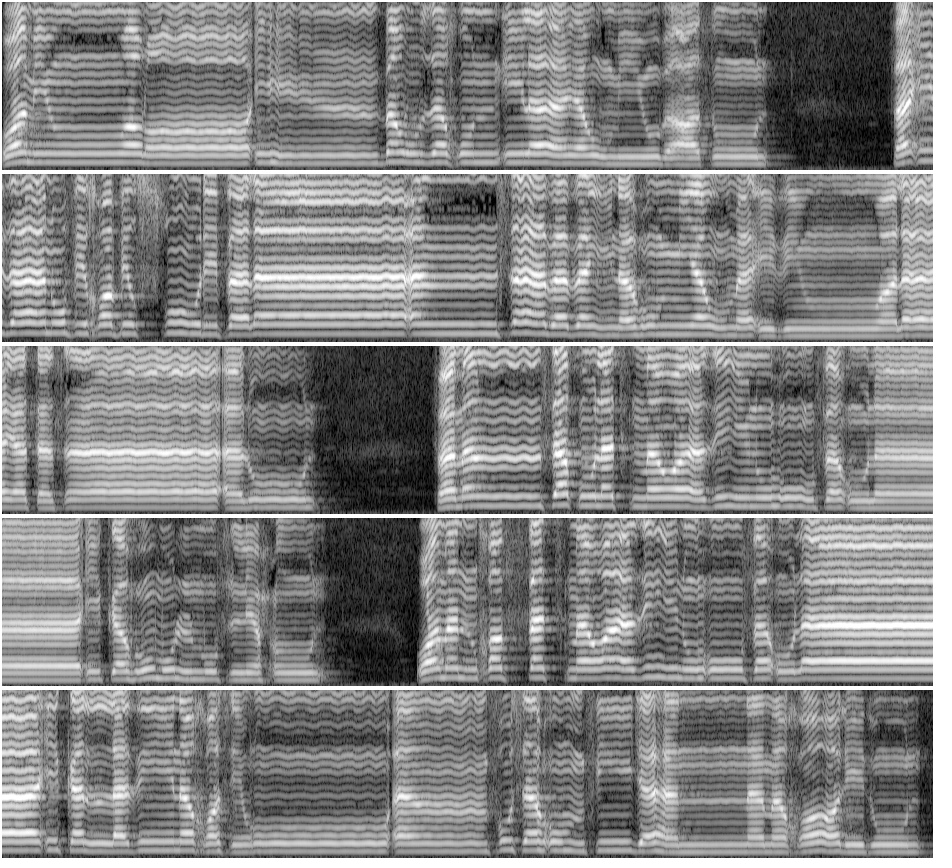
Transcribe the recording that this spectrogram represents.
ومن ورائهم برزخ إلى يوم يبعثون فإذا نفخ في الصور فلا أنساب بينهم يومئذ ولا يتساءلون فمن ثقلت موازينه فأولئك هم المفلحون ومن خفت موازينه فاولئك الذين خسروا انفسهم في جهنم خالدون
